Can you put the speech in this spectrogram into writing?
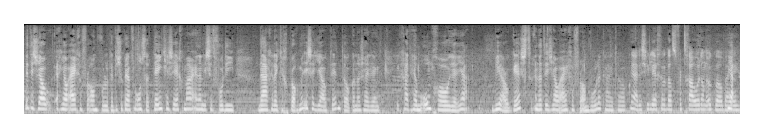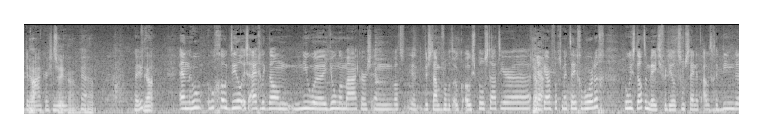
dit is jouw, echt jouw eigen verantwoordelijkheid. Dus je krijgt van ons dat tentje, zeg maar. En dan is het voor die dagen dat je geprogrammeerd is het jouw tent ook. En als jij denkt, ik ga het helemaal omgooien, ja, be our guest. En dat is jouw eigen verantwoordelijkheid ook. ja, dus jullie leggen dat vertrouwen dan ook wel bij Ja. de Ja, makers. nu. Zeker. Ja. Ja. Leuk. ja, En hoe, hoe groot deel is eigenlijk dan nieuwe, jonge makers? En wat, ja, er staan bijvoorbeeld ook Oostpol staat hier eh elk Ja. jaar volgens mij tegenwoordig. Hoe is dat een beetje verdeeld? Soms zijn het oudgedienden.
